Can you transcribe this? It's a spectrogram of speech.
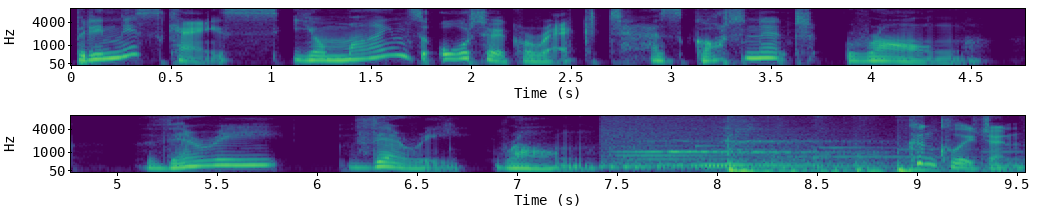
But in this case, your mind's autocorrect has gotten it wrong. Very, very wrong. Conclusion.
